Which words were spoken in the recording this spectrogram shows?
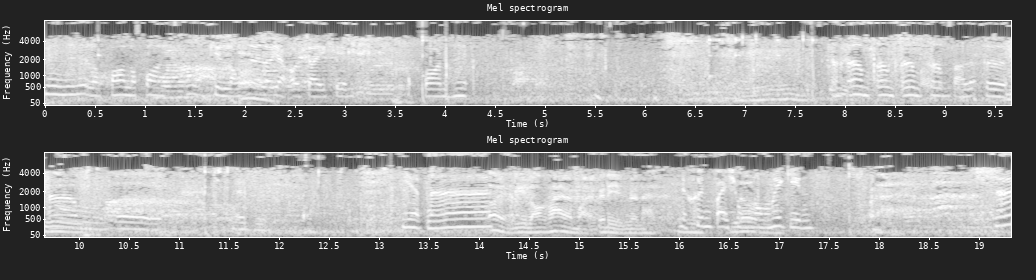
นี่นี่เราป้อนเราป้อนเคนร้องไห้เราอยากเอาใจเคนป้อนให้ อะอ้ามอ้ามอ้ามอ้ามไปแล้วเอออ้ามเออเงียบนะเอ้ยมีร้องไห้บ่อยๆก็ดีเหมือนกันนะเดี๋ยวขึ้นไปชงนมให้กินนะ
